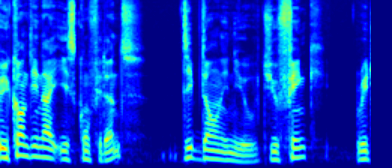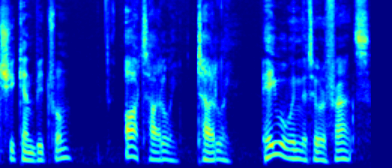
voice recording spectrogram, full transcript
You can't deny he's confident. Deep down in you, do you think Richie can beat Froome? Oh, totally, totally. He will win the Tour de France.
